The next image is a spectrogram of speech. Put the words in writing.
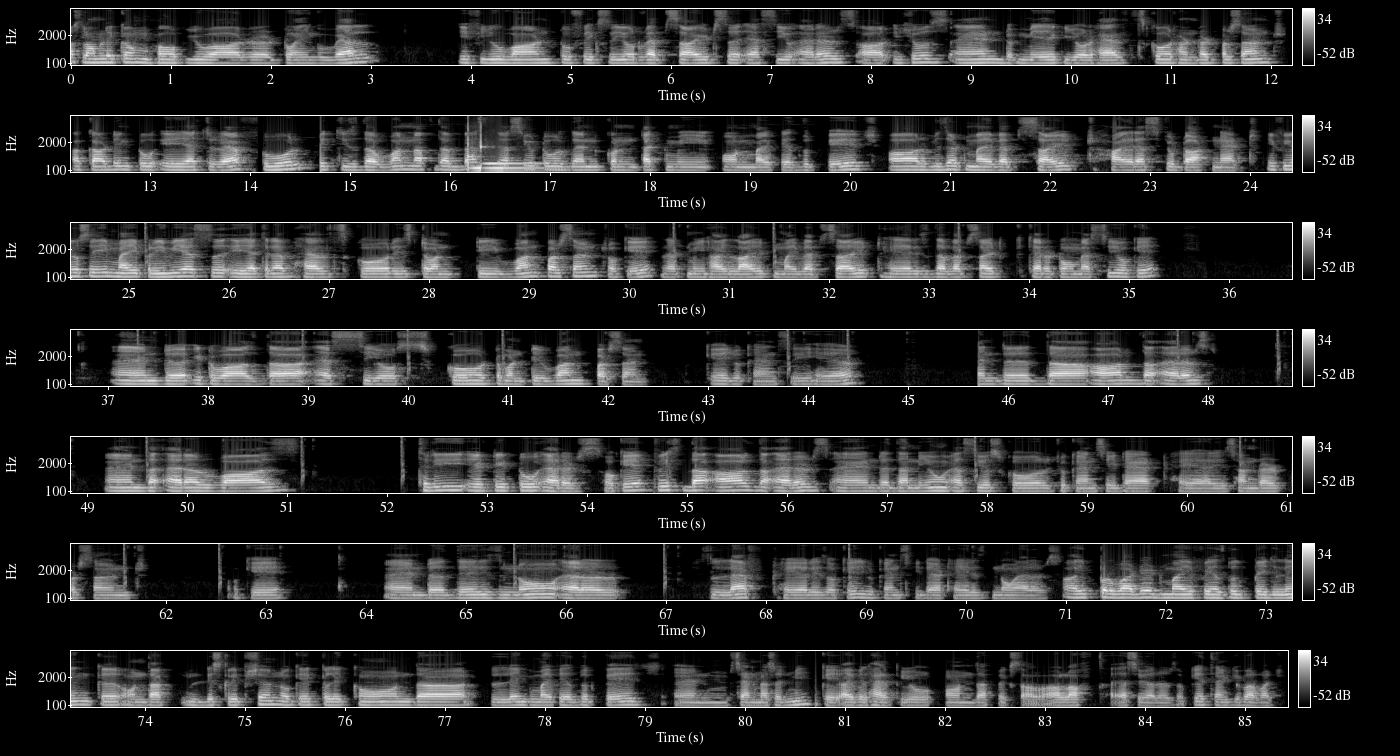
Assalamu alaikum. Hope you are uh, doing well. If you want to fix your website's uh, SEO errors or issues and make your health score 100% according to Ahref tool, which is the one of the best SEO tool, then contact me on my Facebook page or visit my website hireseo.net. If you see my previous uh, Ahref health score is 20 51% okay? Let me highlight my website. Here is the website Keratom SEO okay? And uh, it was the SEO score 21% okay? You can see here. And uh, the all the errors. And the error was 382 errors okay? Fix the all the errors and the new SEO score you can see that here is 100 percent okay? And uh, there is no error left here is okay. You can see that here is no errors. I provided my facebook page link uh, on the description okay? Click on the link my facebook page and send message me okay? I will help you on the fix of all of the SEO errors okay? Thank you for watching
